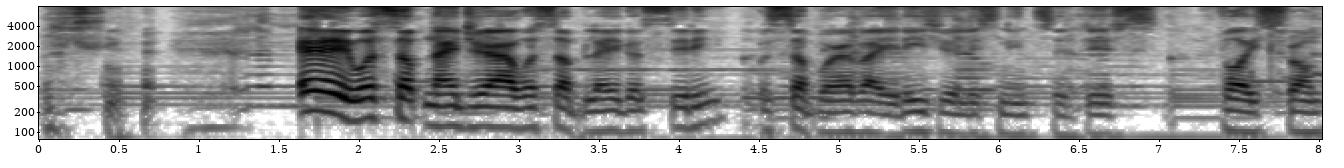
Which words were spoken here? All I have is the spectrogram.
hey, what's up, Nigeria? What's up, Lagos City? What's up, wherever it is you're listening to this voice from?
